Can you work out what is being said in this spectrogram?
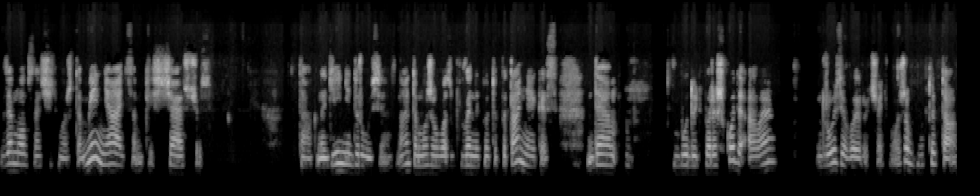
замок, значить, можете міняти замки, ще щось. Так, надійні друзі. Знаєте, може у вас виникнути питання якесь, де будуть перешкоди, але друзі виручать. Може бути так.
